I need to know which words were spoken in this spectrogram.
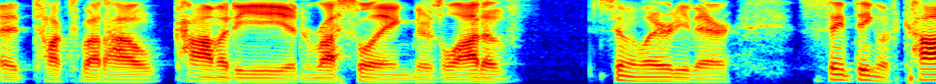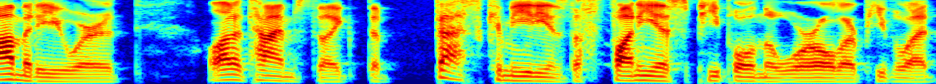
I talked about how comedy and wrestling there's a lot of similarity there. It's the same thing with comedy where a lot of times like the best comedians, the funniest people in the world are people that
